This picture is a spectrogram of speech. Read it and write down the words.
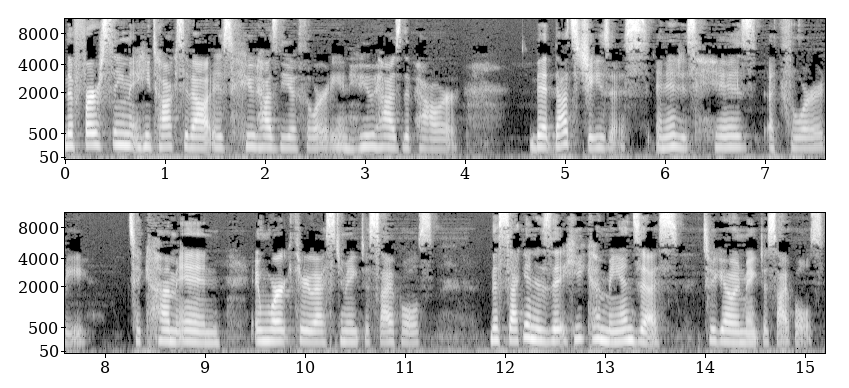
the first thing that he talks about is who has the authority and who has the power. That that's Jesus, and it is his authority to come in and work through us to make disciples. The second is that he commands us to go and make disciples.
